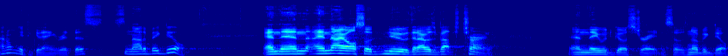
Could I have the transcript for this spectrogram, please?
I don't need to get angry at this. It's not a big deal. And then, and I also knew that I was about to turn, and they would go straight, and so it was no big deal.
